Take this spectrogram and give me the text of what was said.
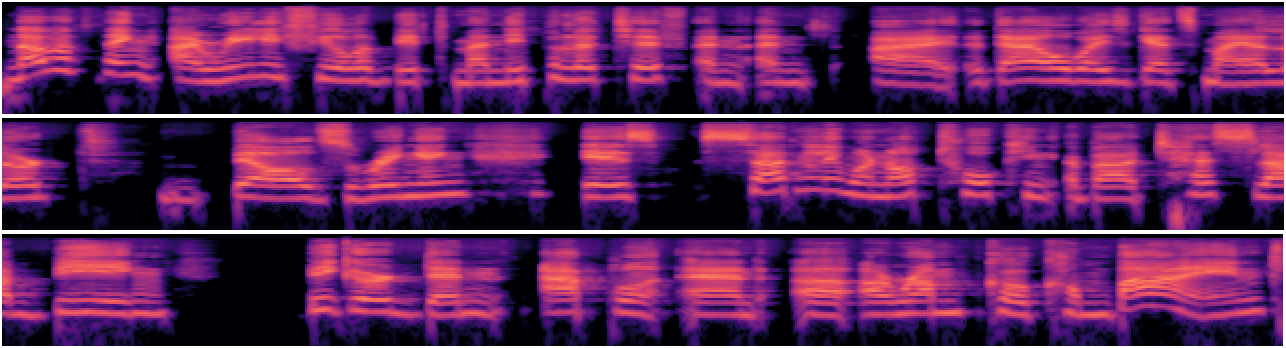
Another thing I really feel a bit manipulative and, and I, that always gets my alert bells ringing is suddenly we're not talking about Tesla being bigger than Apple and uh, Aramco combined,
